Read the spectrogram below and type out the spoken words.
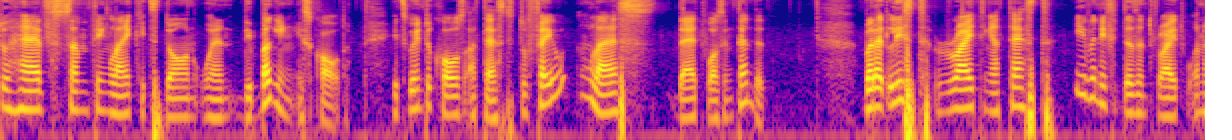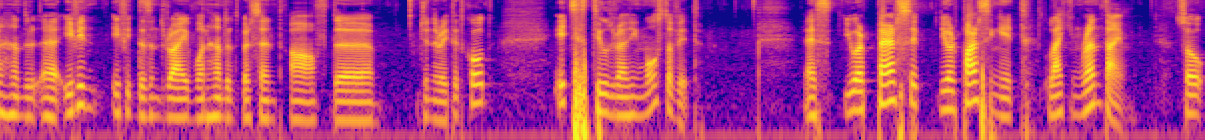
to have something like it's done when debugging is called. It's going to cause a test to fail unless that was intended. But at least writing a test, even if it doesn't write 100, uh, even if it doesn't drive 100% of the generated code, it's still driving most of it. As you are, you are parsing it like in runtime, so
